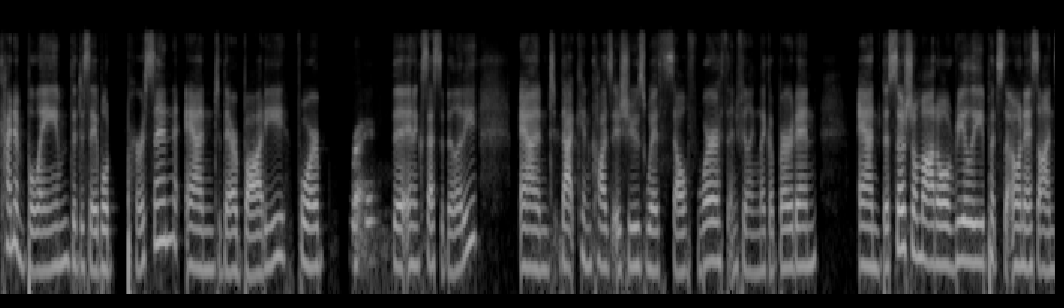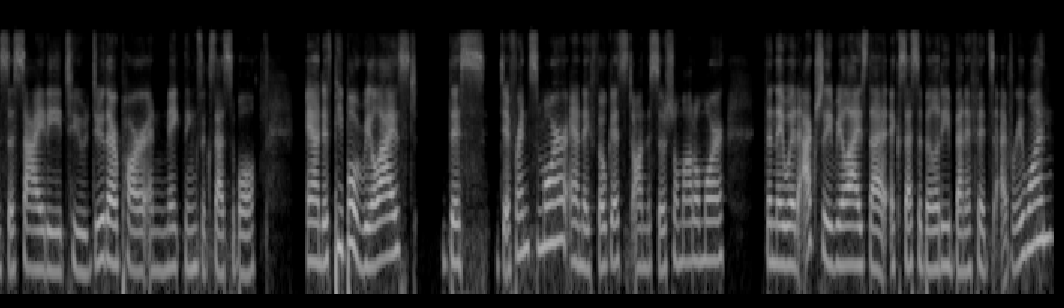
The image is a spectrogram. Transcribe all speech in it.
kind of blame the disabled person and their body for right. the inaccessibility and that can cause issues with self-worth and feeling like a burden and the social model really puts the onus on society to do their part and make things accessible. And if people realized this difference more and they focused on the social model more, then they would actually realize that accessibility benefits everyone.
